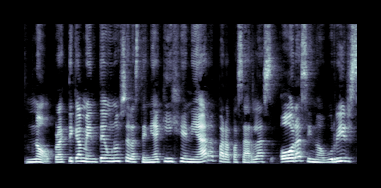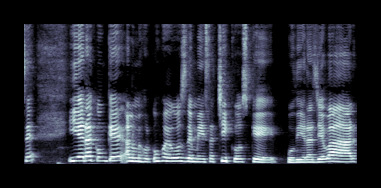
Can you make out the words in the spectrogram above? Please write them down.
no, prácticamente uno se las tenía que ingeniar para pasar las horas y no aburrirse. Y era con que, a lo mejor con juegos de mesa chicos que pudieras llevar.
